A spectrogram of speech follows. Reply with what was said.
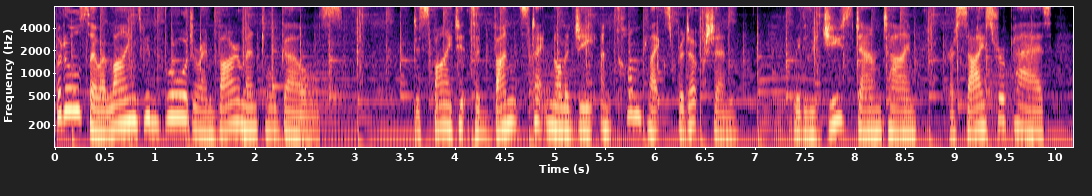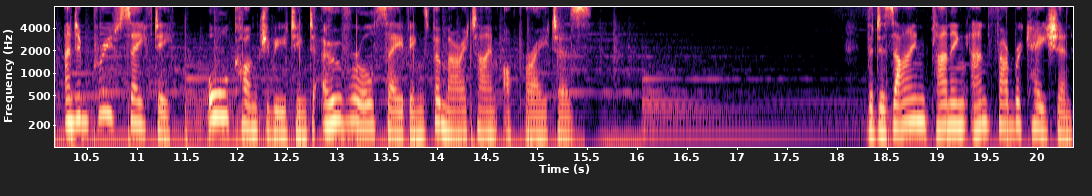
but also aligns with broader environmental goals. Despite its advanced technology and complex production, with reduced downtime, precise repairs, and improved safety, all contributing to overall savings for maritime operators. The design, planning, and fabrication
